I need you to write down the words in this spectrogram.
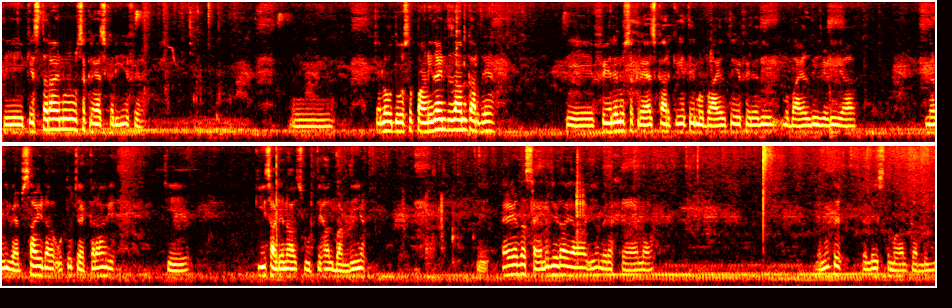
ਤੇ ਕਿਸ ਤਰ੍ਹਾਂ ਇਹਨੂੰ ਸਕ੍ਰੈਚ ਕਰੀਏ ਫਿਰ? ਚਲੋ ਦੋਸਤੋ, ਪਾਣੀ ਦਾ ਇੰਤਜ਼ਾਮ ਕਰਦੇ ਆ ਤੇ ਫਿਰ ਇਹਨੂੰ ਸਕ੍ਰੈਚ ਕਰਕੇ ਤੇ ਮੋਬਾਈਲ ਤੇ ਫਿਰ ਇਹਦੀ ਮੋਬਾਈਲ ਦੀ ਜਿਹੜੀ ਆ, ਇਹਨਾਂ ਦੀ ਵੈਬਸਾਈਟ ਆ, ਉਹ ਤੋਂ ਚੈੱਕ ਕਰਾਂਗੇ ਕਿ ਕੀ ਸਾਡੇ ਨਾਲ ਸੂਰਤ ਹਾਲ ਬਣਦੀ ਆ। ਤੇ ਇਹ ਇਹਦਾ ਸੈੱਲ ਜਿਹੜਾ ਆ, ਇਹ ਮੇਰਾ ਖਿਆਲ ਆ। ਇਹਨੂੰ ਤੇ ਪਹਿਲੇ ਇਸਤੇਮਾਲ ਕਰ ਲਈਏ।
